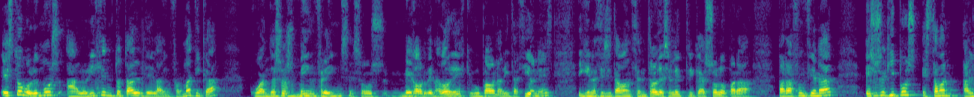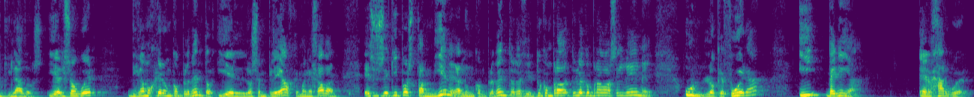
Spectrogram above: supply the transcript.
Esto volvemos al origen total de la informática, cuando esos mainframes, esos mega ordenadores que ocupaban habitaciones y que necesitaban centrales eléctricas solo para, para funcionar, esos equipos estaban alquilados y el software digamos que era un complemento y los empleados que manejaban esos equipos también eran un complemento. Es decir, tú, tú le comprabas a IBM un lo que fuera y venía el hardware,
